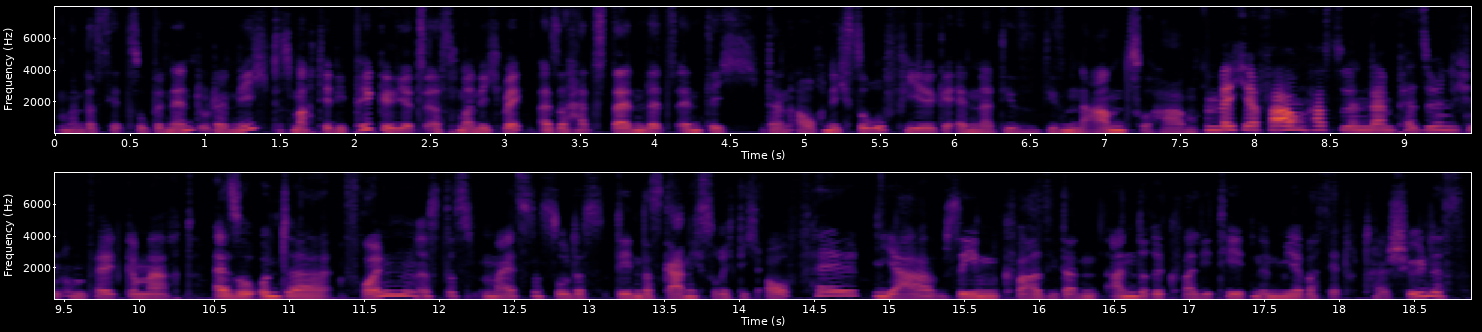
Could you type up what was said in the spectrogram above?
man das jetzt so benennt oder nicht. Das macht ja die Pickel jetzt erstmal nicht weg. Also hat es dann letztendlich dann auch nicht so viel geändert, diese, diesen Namen zu haben. Welche Erfahrungen hast du in deinem persönlichen Umfeld gemacht? Also unter Freunden ist das meistens so, dass denen das gar nicht so richtig auffällt. Ja, sehen quasi dann andere Qualitäten in mir, was ja total schön ist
